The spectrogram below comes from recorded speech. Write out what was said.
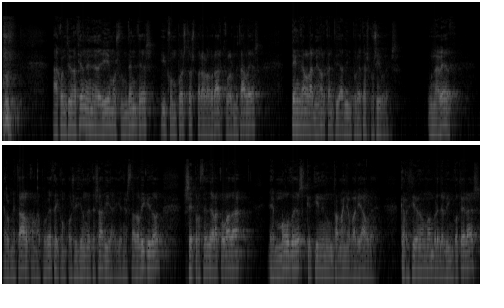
A continuación añadiríamos fundentes y compuestos para lograr que los metales tengan la menor cantidad de impurezas posibles. Una vez el metal con la pureza y composición necesaria y en estado líquido, se procede a la colada en moldes que tienen un tamaño variable, que reciben el nombre de lingoteras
